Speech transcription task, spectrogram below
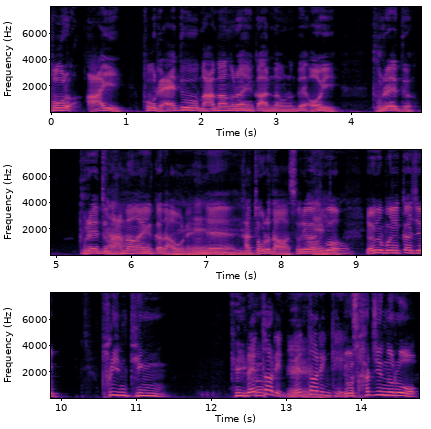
부 아이 부레드 마망을 하니까 안 나오는데 어이 브레드 브레드 마망 하니까 나오네. 예. 예. 카톡으로 나왔어. 그래가지고 여기 보니까 저 프린팅 케이크 레터링, 예. 레터링 케이크. 요 사진으로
